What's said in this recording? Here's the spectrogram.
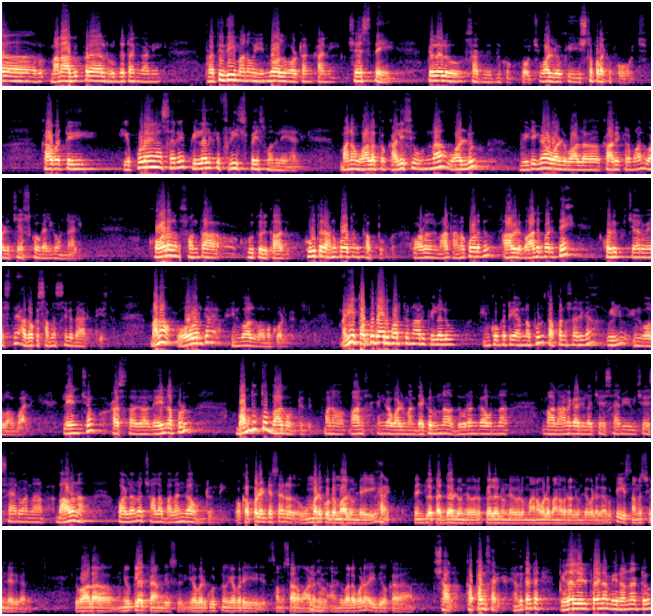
మన అభిప్రాయాలు రుద్దటం కానీ ప్రతిదీ మనం ఇన్వాల్వ్ అవటం కానీ చేస్తే పిల్లలు సరిదిద్దుకోకపోవచ్చు వాళ్ళకి ఇష్టపడకపోవచ్చు. కాబట్టి ఎప్పుడైనా సరే పిల్లలకి ఫ్రీ స్పేస్ వదిలేయాలి. మనం వాళ్ళతో కలిసి ఉన్నా వాళ్ళు విడిగా వాళ్ళు వాళ్ళ కార్యక్రమాలు వాళ్ళు చేసుకోగలిగి ఉండాలి. కోడలు సొంత కూతురు కాదు కూతురు అనుకోవటం తప్పు. కోడలని మాట అనకూడదు. ఆవిడ బాధపడితే కొడుకు చేరవేస్తే అదొక సమస్యగా దారితీస్తుంది. మనం ఓవర్గా ఇన్వాల్వ్ అవ్వకూడదు. మరీ తప్పుదారి పడుతున్నారు పిల్లలు. ఇంకొకటి అన్నప్పుడు తప్పనిసరిగా వీళ్ళు ఇన్వాల్వ్ అవ్వాలి. లేనిచో కాస్త లేనప్పుడు బంధుత్వం బాగా ఉంటుంది. మన మానసికంగా వాళ్ళు మన దగ్గర ఉన్న దూరంగా ఉన్న మా నాన్నగారు ఇలా చేశారు ఇవి చేశారు అన్న భావన వాళ్ళలో చాలా బలంగా ఉంటుంది. ఒకప్పుడు అంటే సార్ ఉమ్మడి కుటుంబాలు ఉండేవి. ఇంట్లో పెద్దవాళ్ళు ఉండేవారు పిల్లలు ఉండేవారు మనవాళ్ళు మనవరాలు ఉండేవాళ్ళు కాబట్టి ఈ సమస్య ఉండేది కాదు. ఇవాళ న్యూక్లియర్ ఫ్యామిలీస్ ఎవరి గుట్ను ఎవరి సంసారం వాళ్ళది. అందువల్ల కూడా ఇది ఒక చాలా తప్పనిసరిగా. ఎందుకంటే పిల్లలు వెళ్ళిపోయినా మీరు అన్నట్టు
